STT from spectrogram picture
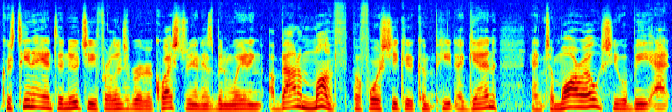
Christina Antonucci for Lynchburg Equestrian has been waiting about a month before she could compete again, and tomorrow she will be at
